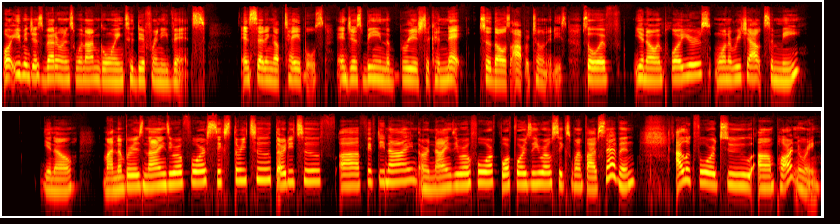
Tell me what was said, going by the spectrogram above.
or even just veterans when I'm going to different events and setting up tables and just being the bridge to connect to those opportunities. So if you know, employers want to reach out to me, you know, my number is 904 632 3259 or 904 440 6157. I look forward to um, partnering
